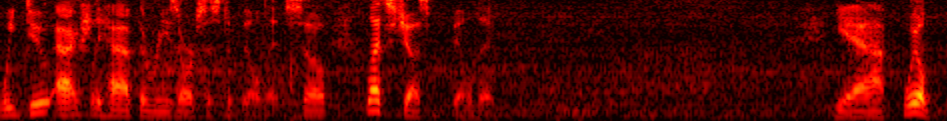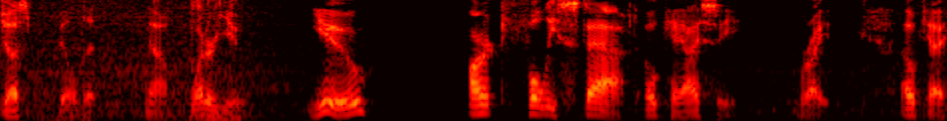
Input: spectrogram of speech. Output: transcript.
We do actually have the resources to build it, so let's just build it. Yeah, we'll just build it. Now, what are you? You aren't fully staffed. Okay, I see. Right. Okay.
